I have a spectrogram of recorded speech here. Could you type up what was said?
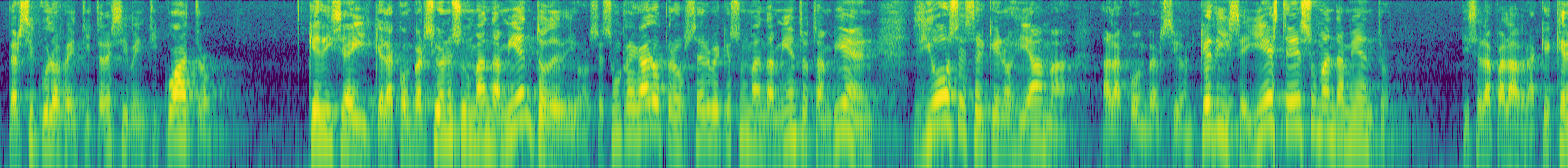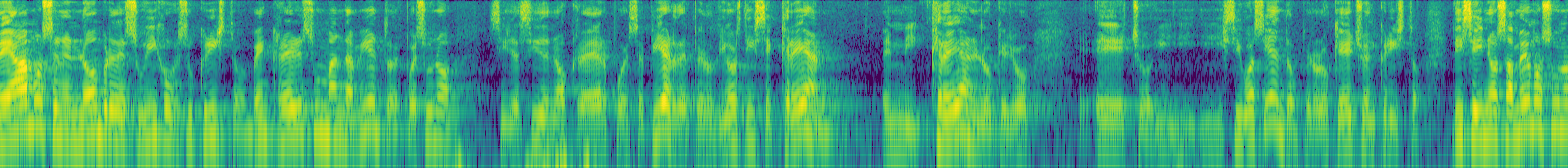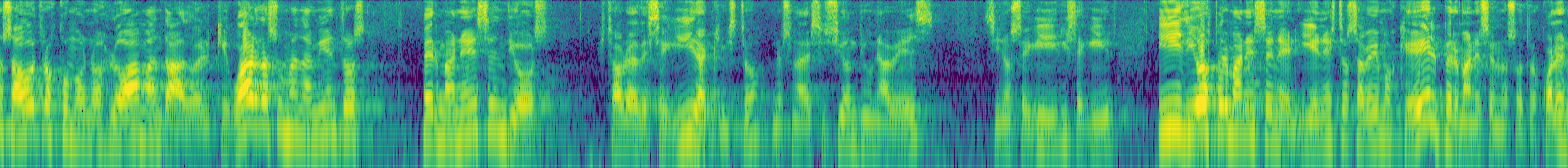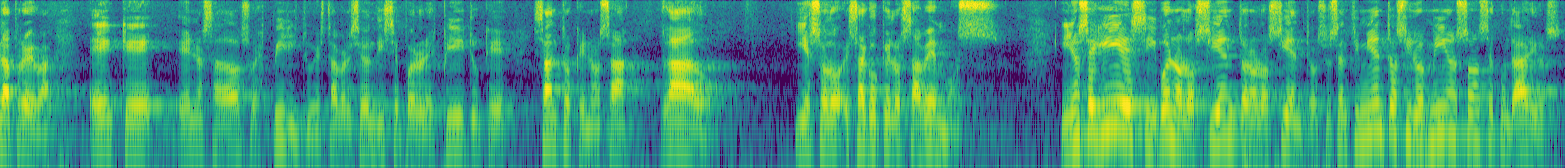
versículos 23 y 24. ¿Qué dice ahí? Que la conversión es un mandamiento de Dios. Es un regalo, pero observe que es un mandamiento también. Dios es el que nos llama a la conversión. ¿Qué dice? Y este es su mandamiento, dice la palabra, que creamos en el nombre de su Hijo Jesucristo. Ven, creer es un mandamiento. Después uno si decide no creer, pues se pierde, pero Dios dice, crean en mí, crean en lo que yo he hecho y, sigo haciendo, pero lo que he hecho en Cristo. Dice, y nos amemos unos a otros como nos lo ha mandado. El que guarda sus mandamientos permanece en Dios. Esto habla de seguir a Cristo, no es una decisión de una vez, sino seguir y seguir y Dios permanece en él. Y en esto sabemos que Él permanece en nosotros. ¿Cuál es la prueba? En que Él nos ha dado su Espíritu. Esta versión dice por el Espíritu que, Santo que nos ha dado. Y eso es algo que lo sabemos. Y no se guíe si, bueno, lo siento o no lo siento. Sus sentimientos y los míos son secundarios.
